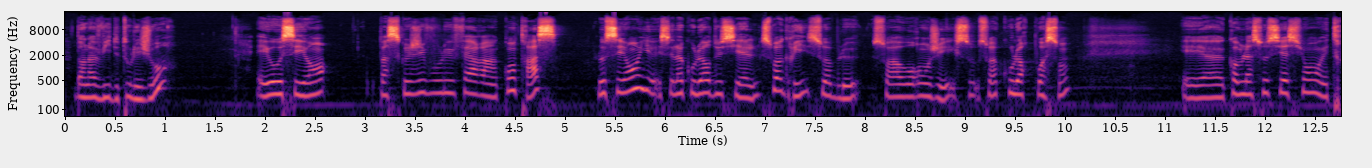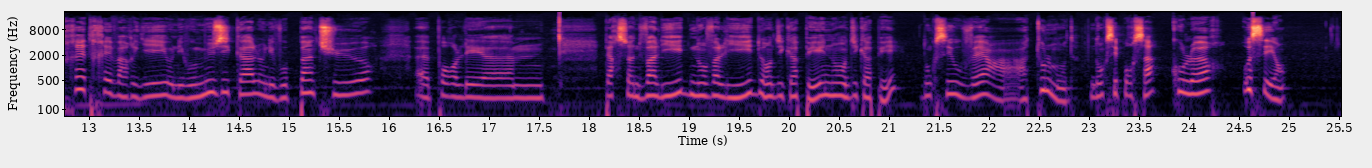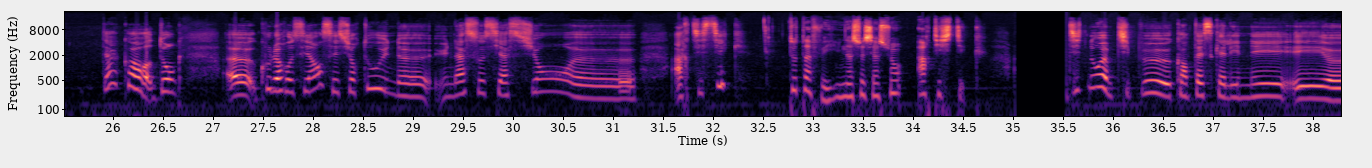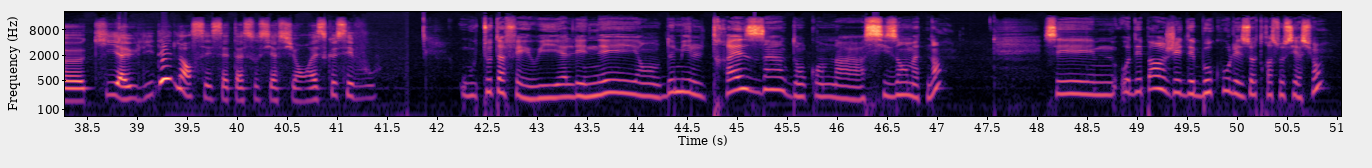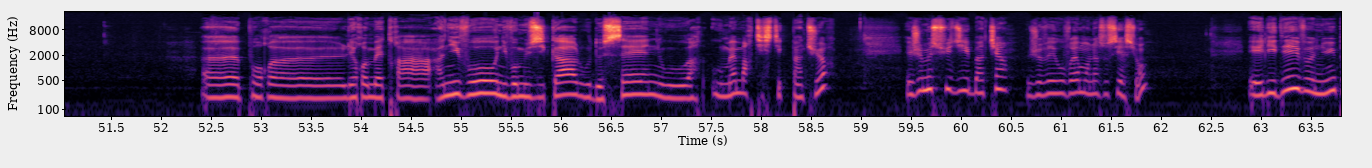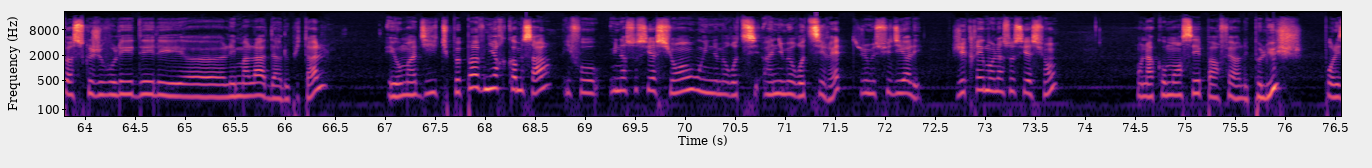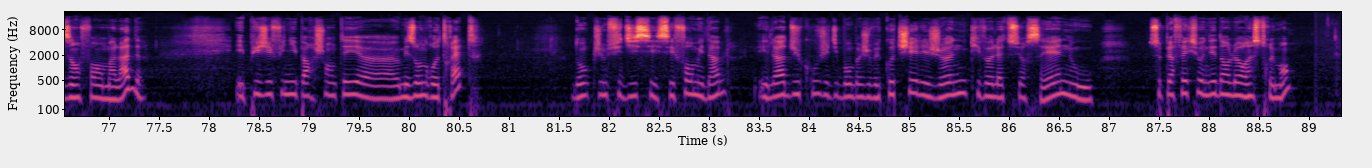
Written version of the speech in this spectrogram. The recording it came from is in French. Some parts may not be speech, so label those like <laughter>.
dans la vie de tous les jours. Et océan, parce que j'ai voulu faire un contraste. L'océan, c'est la couleur du ciel, soit gris, soit bleu, soit orangé, soit couleur poisson. Et euh, comme l'association est très très variée au niveau musical, au niveau peinture, euh, pour les euh, personnes valides, non valides, handicapées, non handicapées, donc c'est ouvert à, tout le monde. Donc c'est pour ça, couleur océan. D'accord, donc Couleur Océan, c'est surtout une, une association artistique? Tout à fait, une association artistique. Dites-nous un petit peu quand est-ce qu'elle est née et euh, qui a eu l'idée de lancer cette association? Est-ce que c'est vous? Tout à fait, oui. Elle est née en 2013, donc on a six ans maintenant. C'est au départ j'ai aidé beaucoup les autres associations euh, pour euh, les remettre à, niveau, au niveau musical ou de scène ou, même artistique peinture. Et je me suis dit, bah tiens, je vais ouvrir mon association. Et l'idée est venue parce que je voulais aider les, euh, les malades à l'hôpital. Et on m'a dit, tu peux pas venir comme ça, il faut une association ou un numéro de sirette. Je me suis dit, allez, j'ai créé mon association. On a commencé par faire les peluches pour les enfants malades. Et puis j'ai fini par chanter euh, maison de retraite. Donc je me suis dit, c'est formidable. Et là, du coup, j'ai dit, bon, ben, je vais coacher les jeunes qui veulent être sur scène ou se perfectionner dans leur instrument.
